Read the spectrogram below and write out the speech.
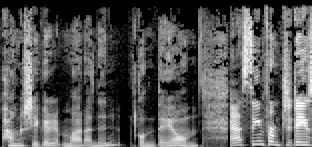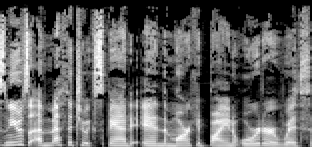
방식을 말하는 건데요. As seen from today's news, a method to expand in the market by an order with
